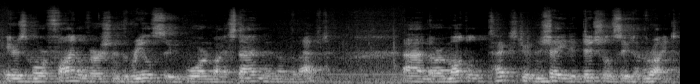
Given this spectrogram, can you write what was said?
Here's a more final version of the real suit worn by a stand-in on the left, and our modelled textured and shaded digital suit on the right.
